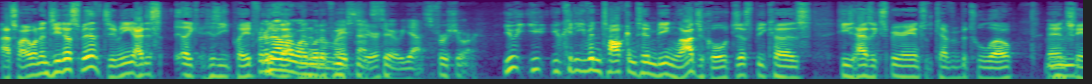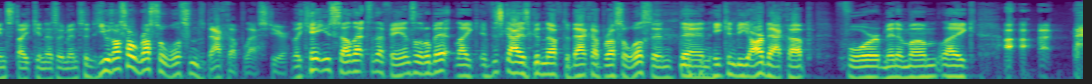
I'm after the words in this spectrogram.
That's why I wanted Geno Smith, Jimmy. I just like has he played for the Another one would have made sense year. too. Yes, for sure. You, you you could even talk into him being logical just because he has experience with Kevin Patullo and Mm-hmm. Shane Steichen, as I mentioned. He was also Russell Wilson's backup last year. Like, can't you sell that to the fans a little bit? Like, if this guy is good enough to back up Russell Wilson, then he can be our backup for minimum. Like, I, I, I,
